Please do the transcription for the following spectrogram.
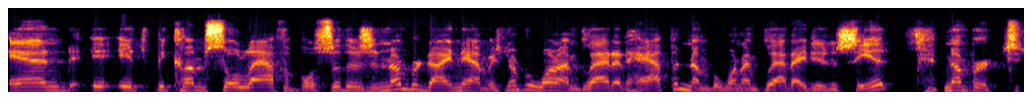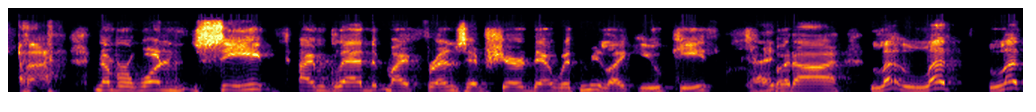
and it, it's become so laughable. So there's a number of dynamics. Number one, I'm glad it happened. Number one, I'm glad I didn't see it. Number uh, number one, C, I'm glad that my friends have shared that with me, like you, Keith. Right. But uh, let let let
